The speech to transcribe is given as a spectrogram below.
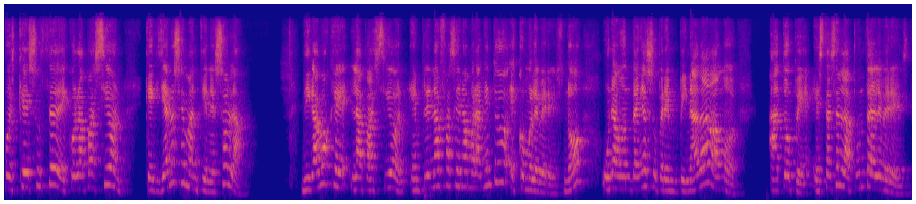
pues, ¿qué sucede con la pasión? Que ya no se mantiene sola. Digamos que la pasión en plena fase de enamoramiento es como el ¿no? Una montaña súper empinada, vamos, a tope, estás en la punta del Everest.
